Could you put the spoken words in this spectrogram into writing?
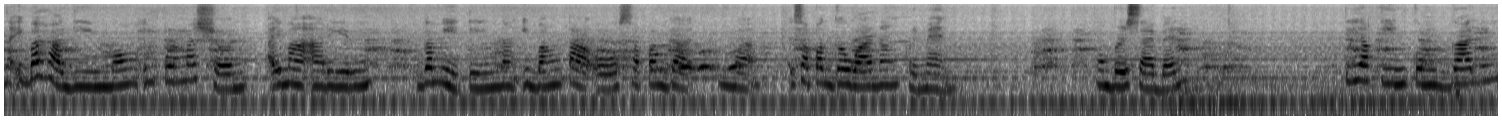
na ibahagi mong impormasyon ay maaari rin gamitin ng ibang tao sa pagga, na, sa paggawa ng krimen. Number 7, tiyakin kung galing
